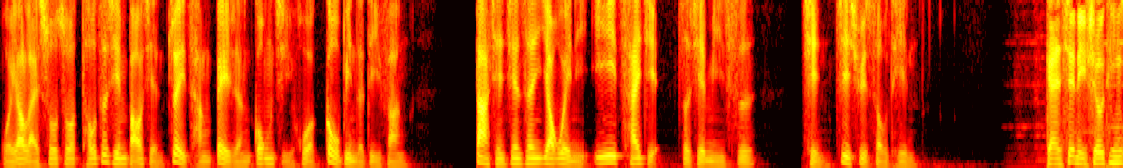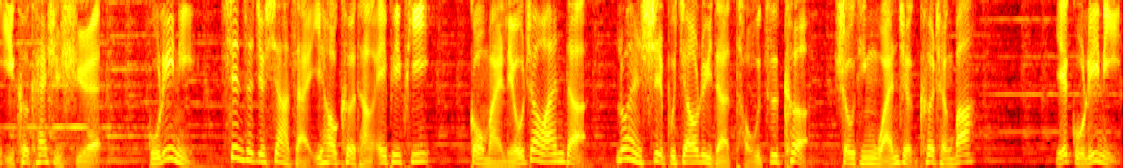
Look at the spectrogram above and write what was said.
我要来说说投资型保险最常被人攻击或诟病的地方。大钱先生要为你一一拆解这些迷思，请继续收听。感谢你收听一课开始学，鼓励你现在就下载一号课堂 APP，购买刘兆安的《乱世不焦虑的投资课》，收听完整课程吧。也鼓励你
